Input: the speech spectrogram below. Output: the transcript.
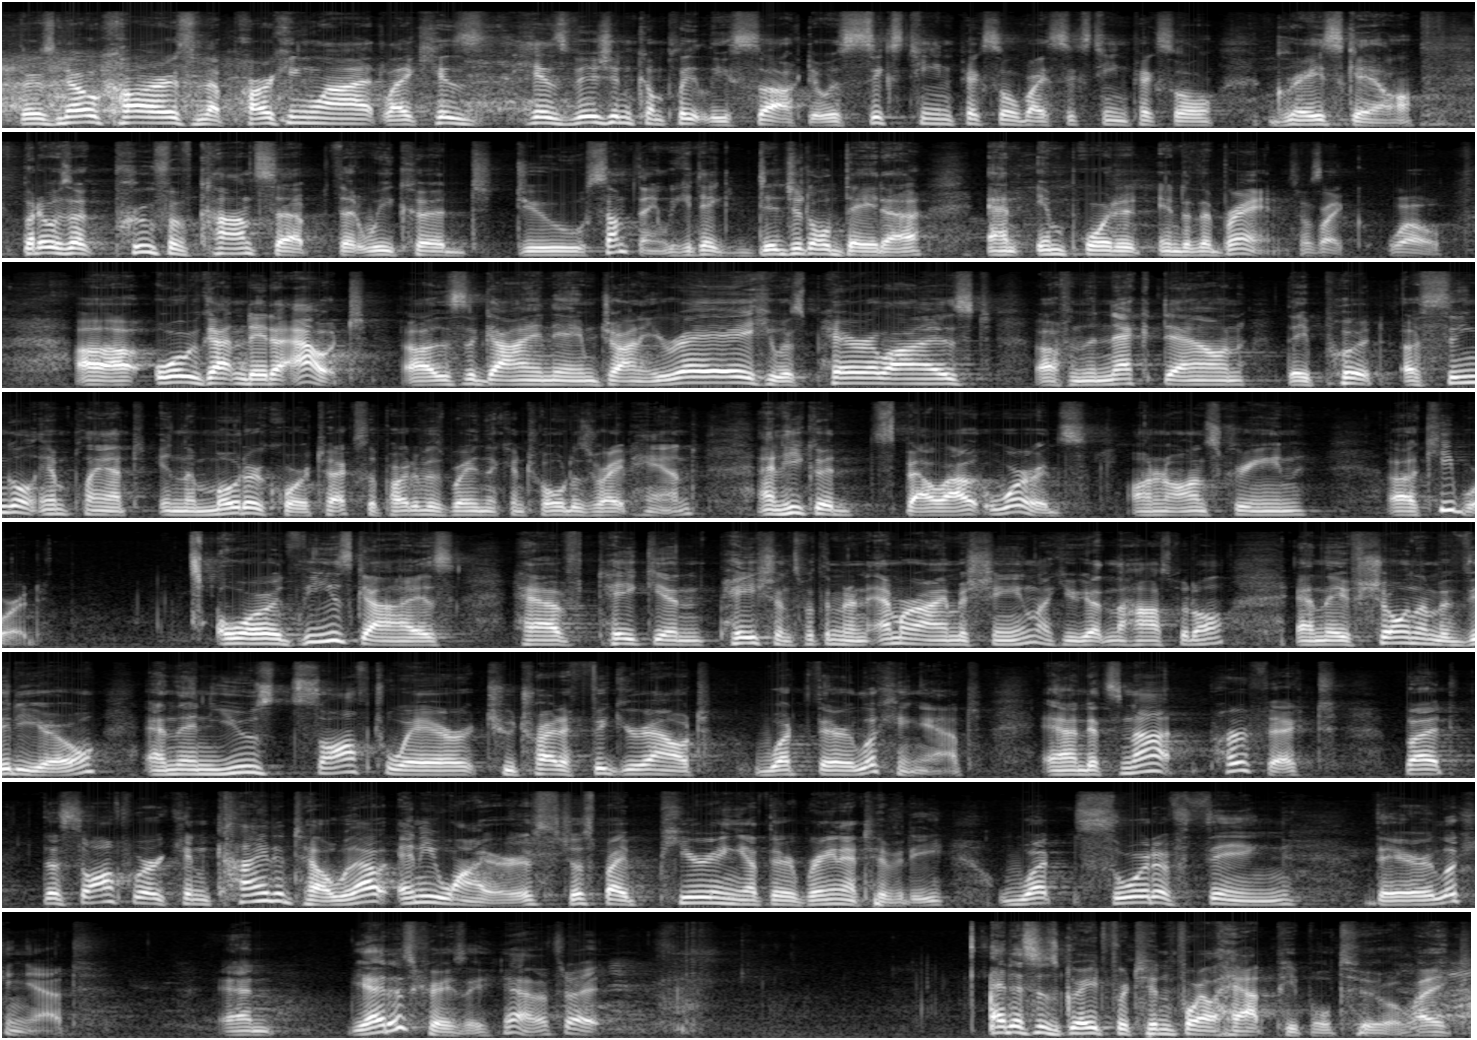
There's no cars in the parking lot. Like his, his vision completely sucked. It was 16 pixel by 16 pixel grayscale. But it was a proof of concept that we could do something. We could take digital data and import it into the brain. So I was like, whoa. Uh, or we've gotten data out. Uh, this is a guy named Johnny Ray. He was paralyzed uh, from the neck down. They put a single implant in the motor cortex, the part of his brain that controlled his right hand, and he could spell out words on an on-screen uh, keyboard. Or these guys have taken patients, put them in an MRI machine like you get in the hospital, and they've shown them a video and then used software to try to figure out what they're looking at. And it's not perfect, but the software can kind of tell without any wires, just by peering at their brain activity, what sort of thing they're looking at. And yeah, it is crazy. Yeah, that's right. And this is great for tinfoil hat people too. Like,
